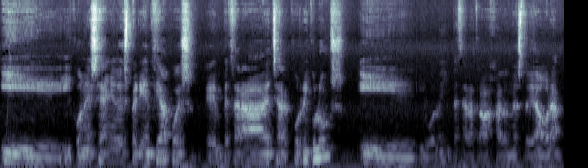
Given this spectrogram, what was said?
y, y con ese año de experiencia pues empezar a echar currículums y, y, bueno, empezar a trabajar donde estoy ahora,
